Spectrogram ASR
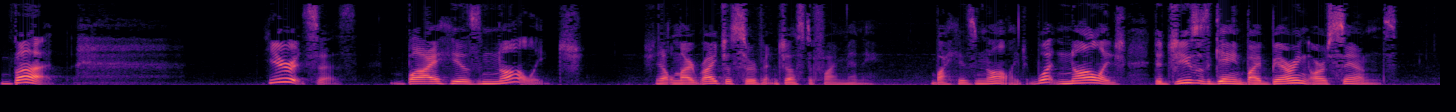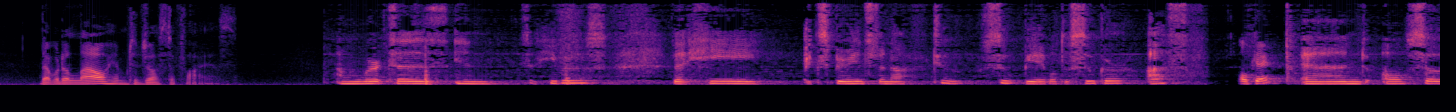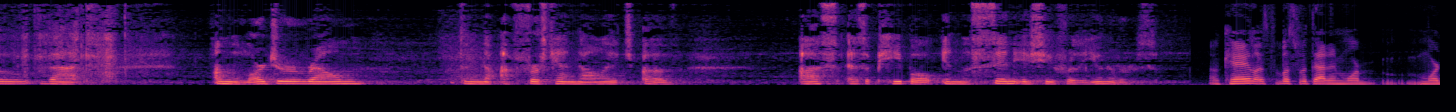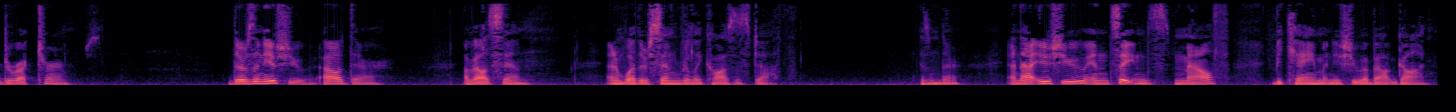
But here it says, by his knowledge shall my righteous servant justify many. By his knowledge. What knowledge did Jesus gain by bearing our sins that would allow him to justify us? Um, where it says in Hebrews that he experienced enough to be able to succor us. Okay. And also that on the larger realm, the uh, firsthand knowledge of us as a people in the sin issue for the universe. Okay, let's let's put that in more more direct terms. There's an issue out there about sin. and whether sin really causes death. Isn't there? And that issue in Satan's mouth became an issue about God.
